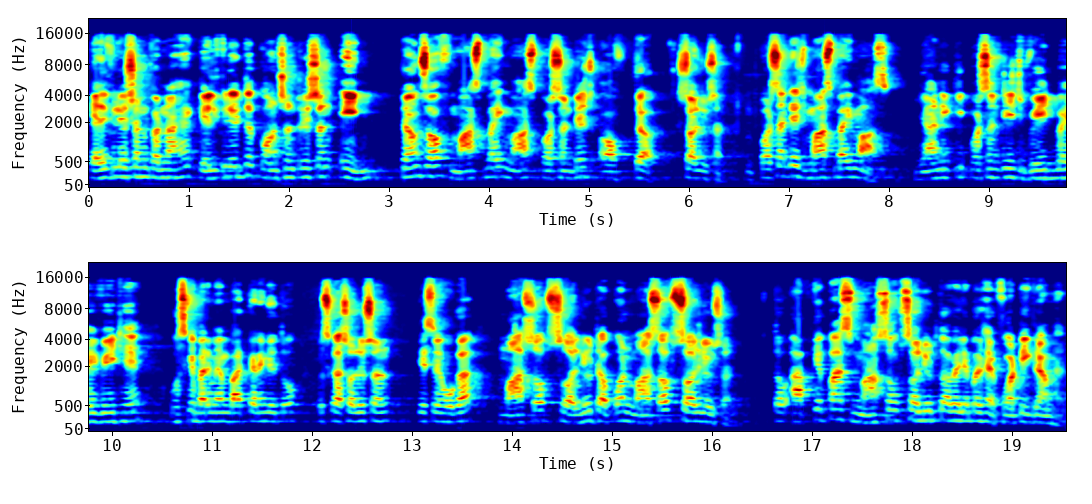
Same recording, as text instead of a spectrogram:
कैलकुलेशन करना है। Calculate the concentration in terms of mass by mass percentage of the solution percentage mass by mass यानी कि परसेंटेज वेट बाई वेट है, उसके बारे में हम बात करेंगे तो उसका सॉल्यूशन कैसे होगा? Mass of solute upon mass of solution तो आपके पास मास ऑफ़ सॉल्यूट तो अवेलेबल है 40 ग्राम है.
